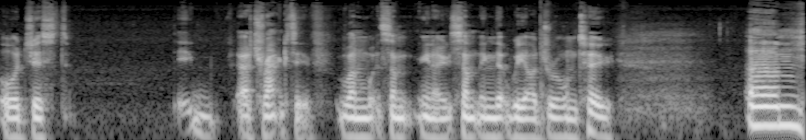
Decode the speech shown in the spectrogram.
or just attractive. One some you know something that we are drawn to. Um.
